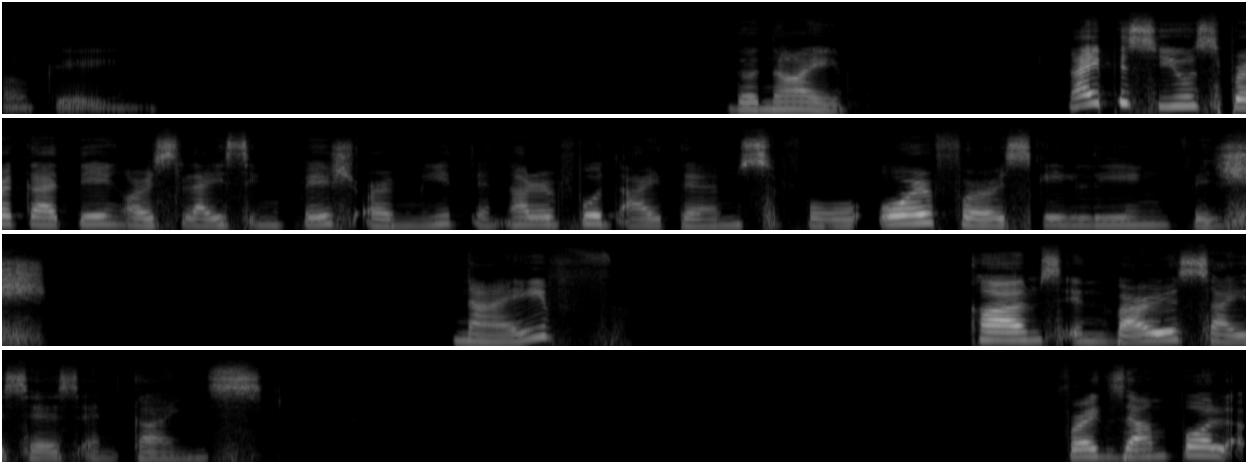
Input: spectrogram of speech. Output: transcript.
okay the knife. Knife is used for cutting or slicing fish or meat and other food items for or for scaling fish. Knife comes in various sizes and kinds. For example, a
